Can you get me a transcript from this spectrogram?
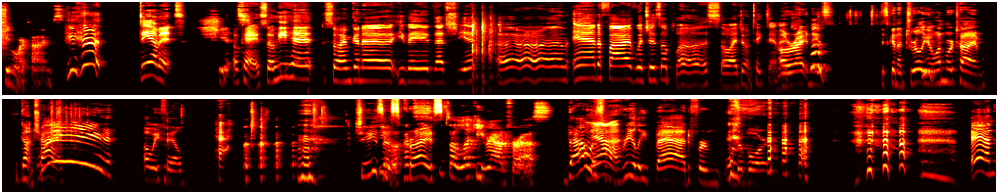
Two more times. He hit. Damn it. Shit. Okay, so he hit, so I'm gonna evade that shit. Um, and a five, which is a plus, so I don't take damage. All right, and he's he's gonna drill you one more time. You gonna try? Whee! Oh, he failed. Ha. Jesus Phew, that's- Christ, It's a lucky round for us. that was Yeah. really bad for the Borg. and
